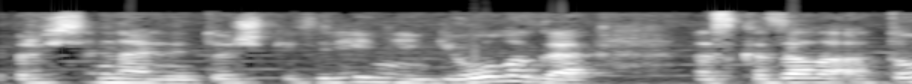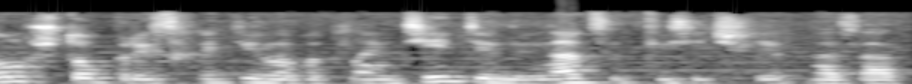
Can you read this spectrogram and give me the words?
профессиональной точки зрения геолога рассказала о том, что происходило в Атлантиде 12 тысяч лет назад.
